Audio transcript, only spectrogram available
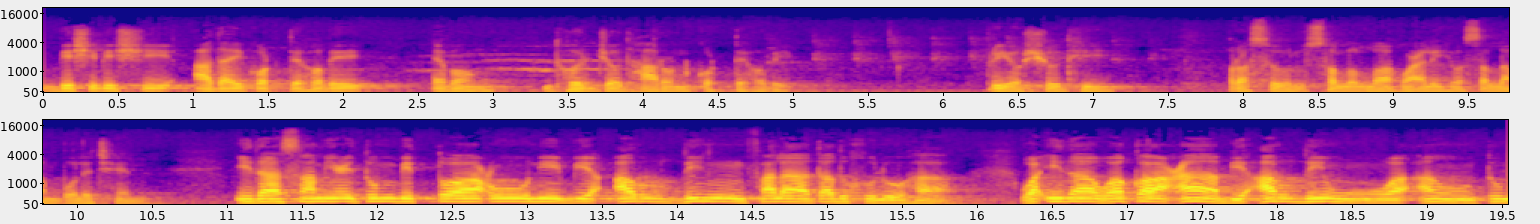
বেশি বেশি আদায় করতে হবে এবং ধৈর্য ধারণ করতে হবে। প্রিয় সুধী, রসুল সাল্লাহ আলী ওসাল্লাম বলেছেন ইদা সামিয়তুম বিত্তাউনি বি আরদিন ফালা ওয়া ওয়াকা বি আরদিন ওয়া আনতুম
